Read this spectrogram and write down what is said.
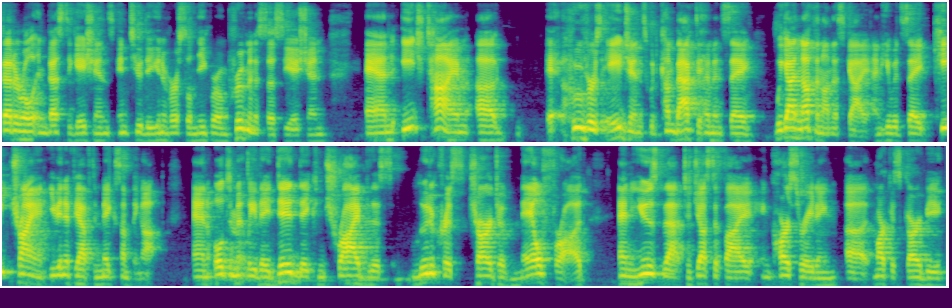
federal investigations into the Universal Negro Improvement Association and each time, uh, Hoover's agents would come back to him and say, We got nothing on this guy. And he would say, Keep trying, even if you have to make something up. And ultimately, they did. They contrived this ludicrous charge of mail fraud and used that to justify incarcerating uh, Marcus Garvey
